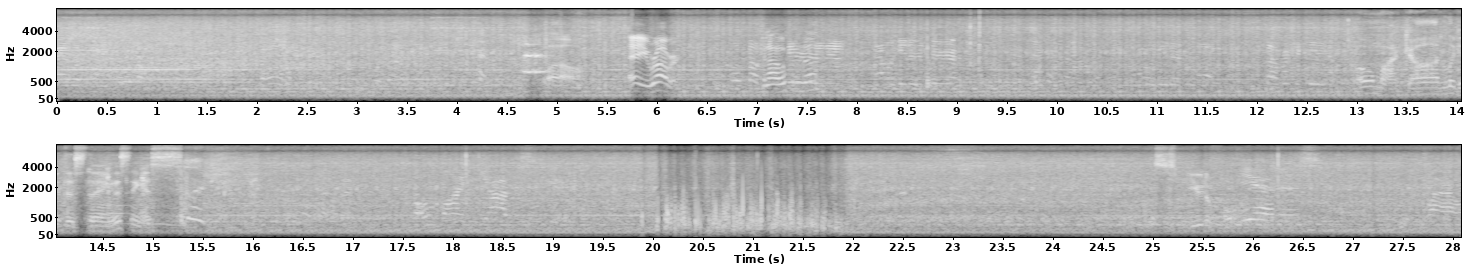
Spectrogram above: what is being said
And with 24 Wow. Hey, Robert. Can I open it up? Oh my god, look at this thing. This thing is sick. Oh my god, this is beautiful. This is beautiful. Yeah, it is. Wow.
